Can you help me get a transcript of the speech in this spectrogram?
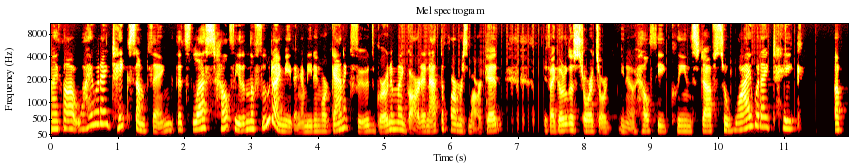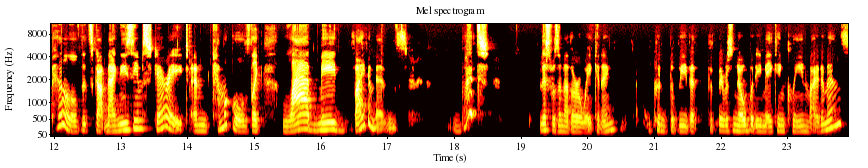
I thought, why would I take something that's less healthy than the food I'm eating? I'm eating organic foods grown in my garden at the farmer's market. If I go to the store, it's or you know, healthy, clean stuff. So why would I take a pill that's got magnesium stearate and chemicals like lab made vitamins? What? This was another awakening. I couldn't believe it that there was nobody making clean vitamins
